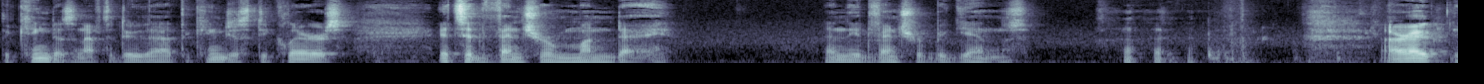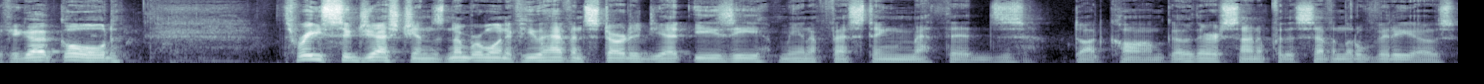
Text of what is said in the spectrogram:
The king doesn't have to do that. The king just declares it's Adventure Monday, and the adventure begins. All right, if you got gold, Three suggestions. Number one, if you haven't started yet, easymanifestingmethods.com. Go there, sign up for the seven little videos.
